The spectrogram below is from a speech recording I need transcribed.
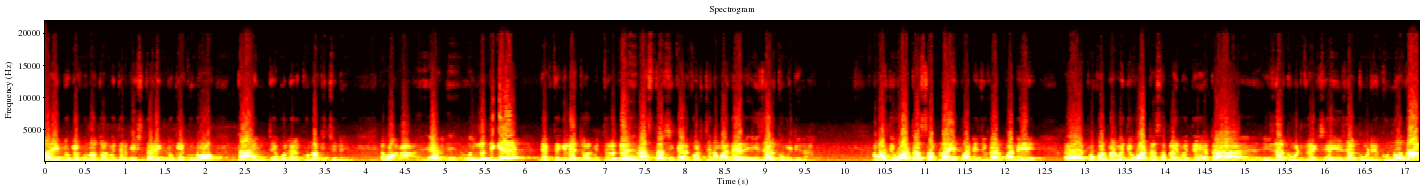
তারিখ ঢুকে, কোনো জমিতে বিশ তারিখ ঢুকে, কোনো টাইম টেবিলের কোনো কিছু নেই। এবং অন্যদিকে দেখতে গেলে জলমিত্রদের হেনাস্তা স্বীকার করছেন আমাদের ইউজার কমিটিরা। আমাদের ওয়াটার সাপ্লাই পানি যোগান, পানি প্রকল্পের মধ্যে ওয়াটার সাপ্লাইয়ের মধ্যে একটা ইউজার কমিটি থাকে, সেই ইউজার কমিটির কোনো দার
